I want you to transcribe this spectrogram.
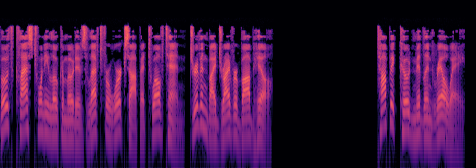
Both Class 20 locomotives left for workshop at 1210, driven by driver Bob Hill. Topic Code Midland Railway,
